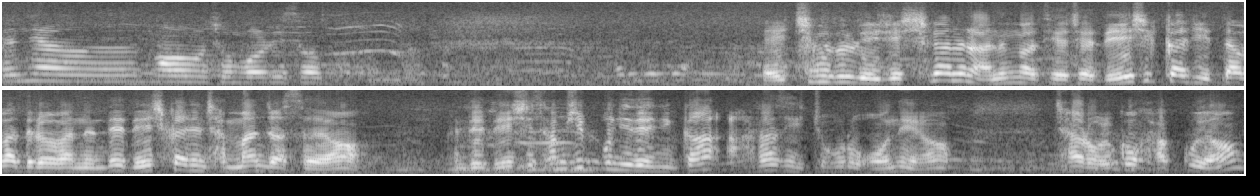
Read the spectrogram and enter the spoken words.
안녕. 어, 저 멀리서. 네, 이 친구들도 이제 시간을 아는 것 같아요. 제가 4시까지 있다가 들어갔는데 4시까지는 잠만 잤어요. 근데 4시 30분이 되니까 알아서 이쪽으로 오네요. 잘 올 것 같고요.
